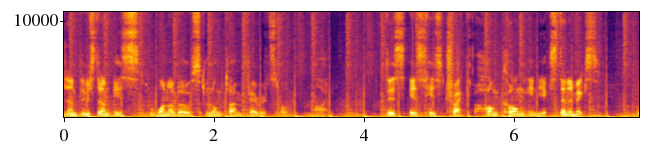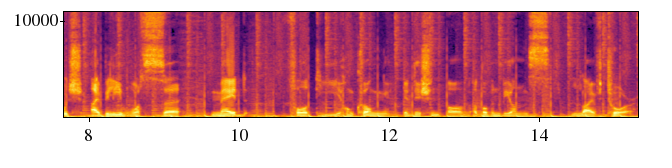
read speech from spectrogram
Ilan Bluestone is one of those longtime favorites of mine. This is his track Hong Kong in the extended mix, which I believe was uh, made for the Hong Kong edition of Above and Beyond's live tour.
